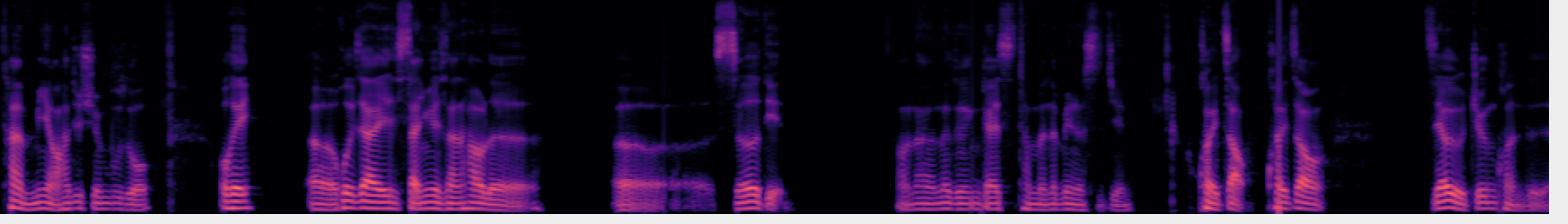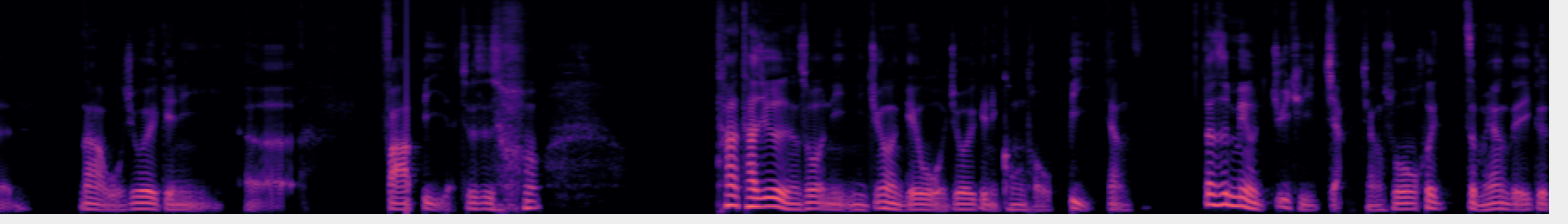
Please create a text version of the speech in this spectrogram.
他很妙，他就宣布说，OK，呃会在三月三号的。呃，十二点，好，那那个应该是他们那边的时间。快照，快照，只要有捐款的人，那我就会给你呃发币，就是说，他他就是想说，你你捐款给我，我就会给你空投币这样子，但是没有具体讲讲说会怎么样的一个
